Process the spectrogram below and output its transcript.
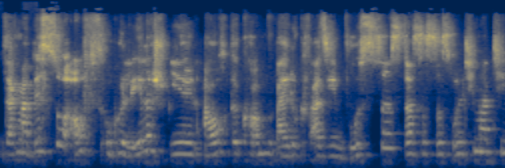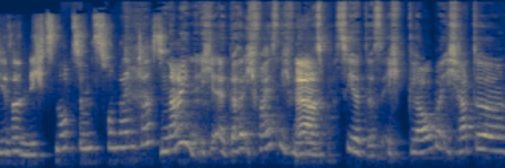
Sag mal, bist du aufs Ukulele-Spielen auch gekommen, weil du quasi wusstest, dass es das ultimative Nichtsnutzinstrument ist? Nein, ich, äh, ich weiß nicht, wie ja. das passiert ist. Ich glaube, ich hatte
